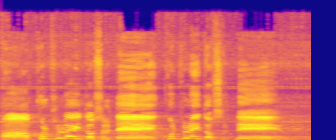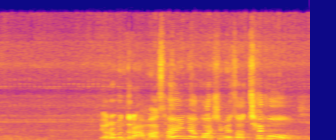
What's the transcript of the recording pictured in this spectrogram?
아 콜플레이 떴을 때 콜플레이 떴을 때 여러분들 아마 사회냐고 하시면서 최고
